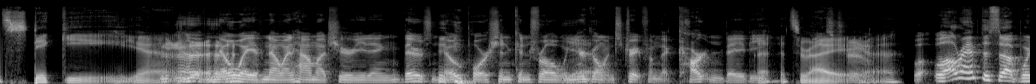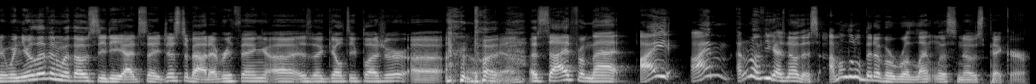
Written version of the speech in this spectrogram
sticky. Yeah. You have no way of knowing how much you're eating. There's no portion control when you're going straight from the carton, baby. That's right. true. Yeah. Well, well, I'll ramp this up. When, when you're living with OCD, I'd say just about everything uh, is a guilty pleasure. Uh, but yeah? aside from that, I I'm I don't know if you guys know this. I'm a little bit of a relentless nose picker.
